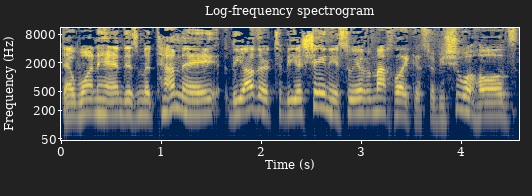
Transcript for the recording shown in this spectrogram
that one hand is matame, the other to be a sheni. So we have a machlekes. Rabbi Shua holds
